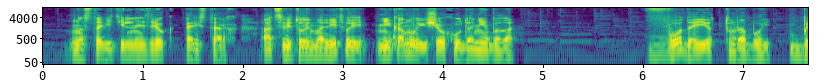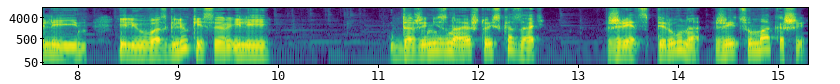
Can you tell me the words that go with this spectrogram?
— наставительно изрек Аристарх. «От святой молитвы никому еще худо не было». «Во дает турабой! Блин! Или у вас глюки, сэр, или...» «Даже не знаю, что и сказать. Жрец Перуна жрецу Макоши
